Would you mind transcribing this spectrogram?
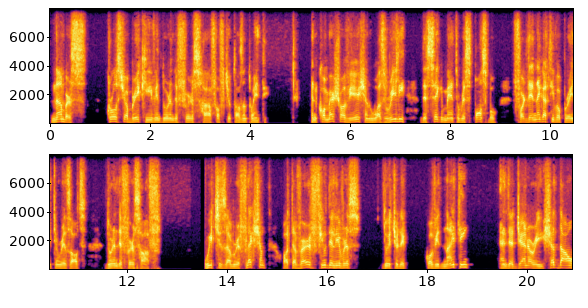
numbers close to a break-even during the first half of 2020 and commercial aviation was really the segment responsible for the negative operating results during the first half, which is a reflection of the very few deliveries due to the COVID-19 and the January shutdown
